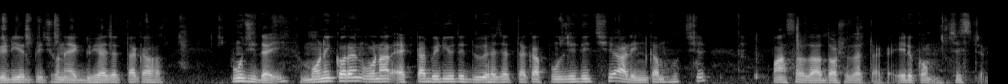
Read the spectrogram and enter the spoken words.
ভিডিওর পিছনে এক দুই হাজার টাকা পুঁজি দেয়, মনে করেন ওনার একটা ভিডিওতে দুই হাজার টাকা পুঁজি দিচ্ছে আর ইনকাম হচ্ছে পাঁচ হাজার, দশ হাজার টাকা, এরকম সিস্টেম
